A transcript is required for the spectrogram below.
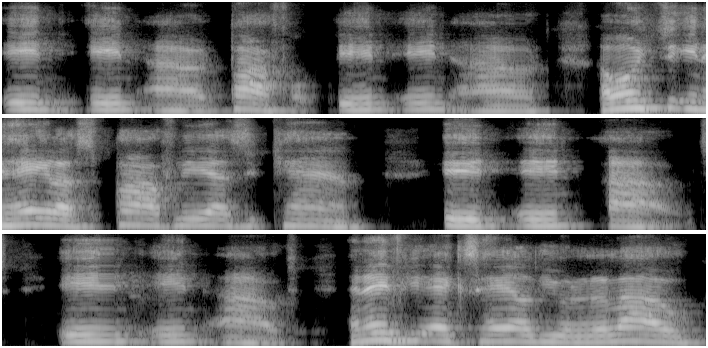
in, in, out, powerful, in, in, out. I want you to inhale as powerfully as you can, in, in, out, in, in, out. And if you exhale, you allow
